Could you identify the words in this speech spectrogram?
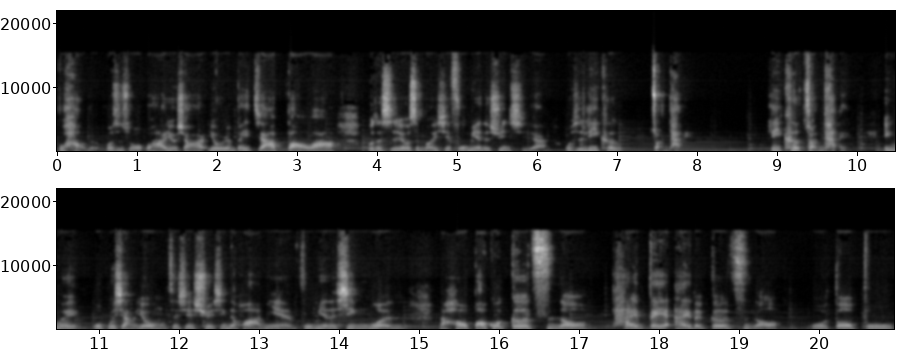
不好的，或是说哇，有小孩有人被家暴啊，或者是有什么一些负面的讯息啊，我是立刻转台，立刻转台。因为我不想用这些血腥的画面、负面的新闻，然后包括歌词哦，太悲哀的歌词哦，我都不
